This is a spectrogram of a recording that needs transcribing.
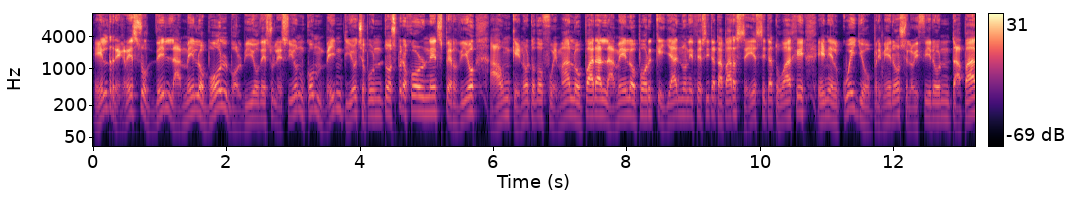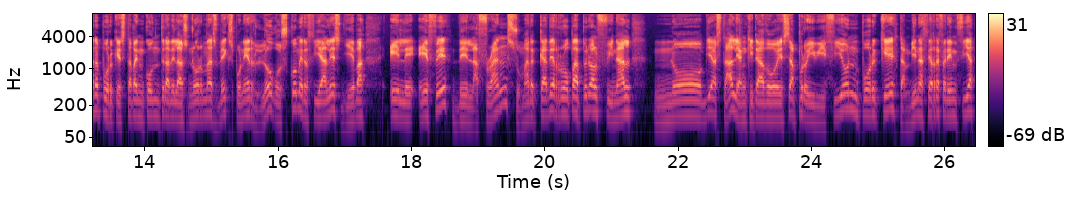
el regreso de la Melo Ball. Volvió de su lesión con 28 puntos, pero Hornets perdió, aunque no todo fue malo para Lamelo porque ya no necesita taparse ese tatuaje en el cuello. Primero se lo hicieron tapar porque estaba en contra de las normas de exponer logos comerciales, lleva LF de La France, su marca de ropa, pero al final no, ya está, le han quitado esa prohibición porque también hace referencia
